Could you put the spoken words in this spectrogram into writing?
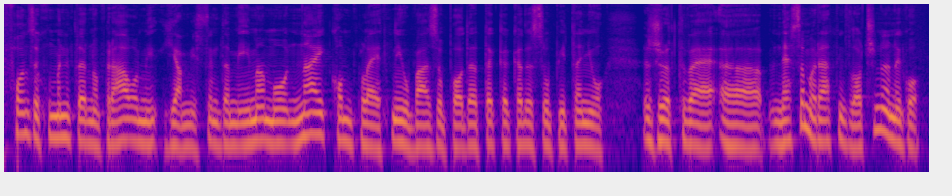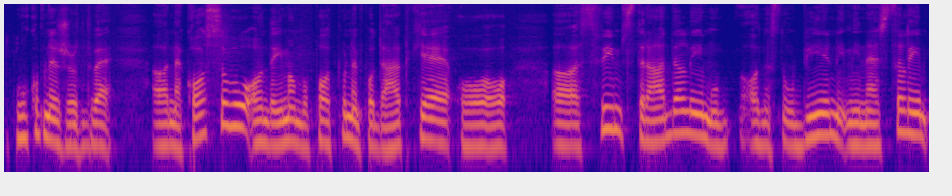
Fond za humanitarno pravo, ja mislim da mi imamo najkompletniju bazu podataka kada su u pitanju žrtve ne samo ratnih zločina, nego ukupne žrtve na Kosovu. Onda imamo potpune podatke o svim stradalim, odnosno ubijenim i nestalim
